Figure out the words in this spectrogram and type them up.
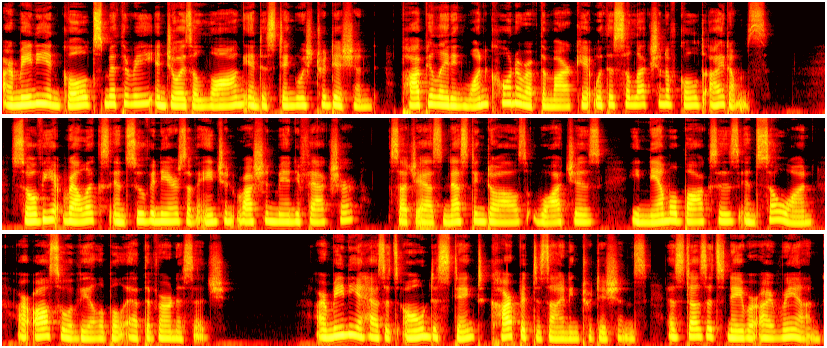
Armenian goldsmithery enjoys a long and distinguished tradition, populating one corner of the market with a selection of gold items. Soviet relics and souvenirs of ancient Russian manufacture, such as nesting dolls, watches, enamel boxes, and so on, are also available at the vernissage. Armenia has its own distinct carpet designing traditions, as does its neighbor Iran.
